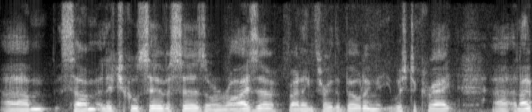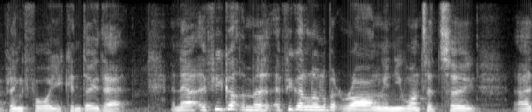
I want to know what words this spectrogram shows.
um, some electrical services or a riser running through the building that you wish to create uh, an opening for, you can do that. And now, if you got them, if you got a little bit wrong and you wanted to uh,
